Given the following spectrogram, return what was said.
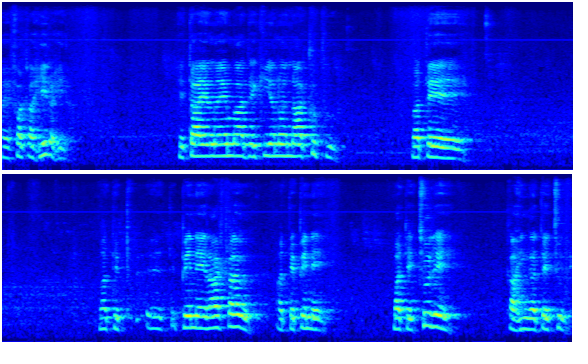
ā, e whakahirahira. E taea ana e mātou ki ana nā kupu, ma te pene rakau a te pene ma te ture ka hinga te ture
